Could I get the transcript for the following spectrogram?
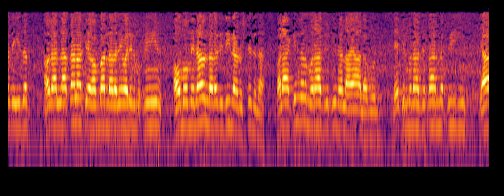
رضی عزت او دا اللہ تعالی پیغمبر لرد ولی المؤمنین او مومنان لرد دی لرشتدنا ولیکن المنافقین لا یعلمون. لیکن منافقان نقویگی یا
